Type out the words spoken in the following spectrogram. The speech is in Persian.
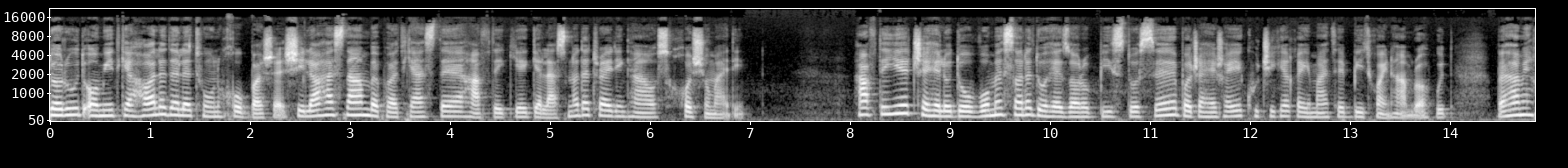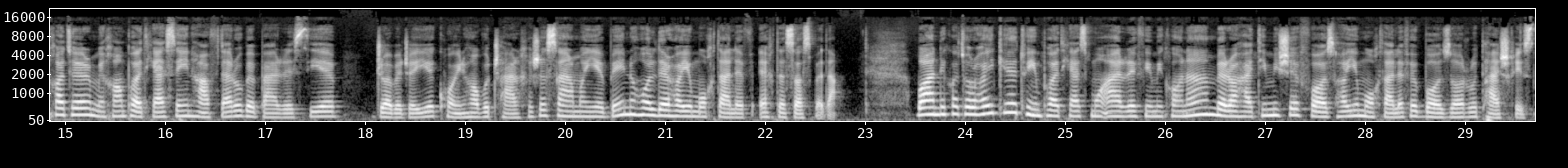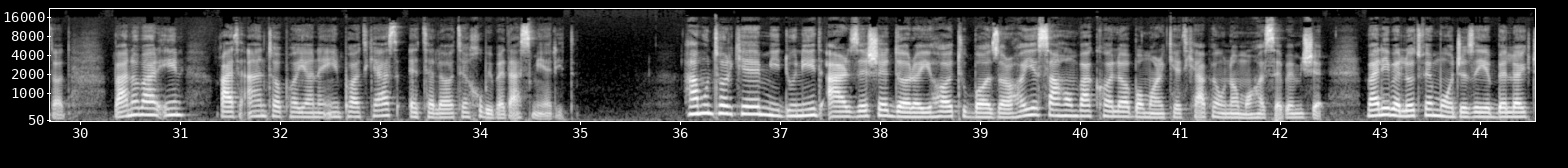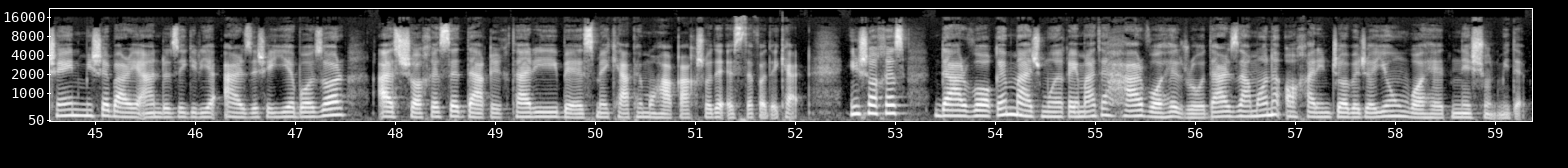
درود امید که حال دلتون خوب باشه. شیلا هستم به پادکست هفتگی گلسناد تریدینگ هاوس. خوش اومدین. هفته چهل و دوم سال 2023 با جهش های کوچیک قیمت بیت کوین همراه بود. به همین خاطر می‌خوام پادکست این هفته رو به بررسی جابجایی کوین ها و چرخش سرمایه بین هولدرهای مختلف اختصاص بدم. با اندیکاتورهایی که تو این پادکست معرفی می‌کنم به راحتی میشه فازهای مختلف بازار رو تشخیص داد. بنابراین قطعا تا پایان این پادکست اطلاعات خوبی به دست میارید. همونطور که می‌دونید ارزش دارایی ها تو بازارهای سهام و کالا با مارکت کپ اونا محاسبه میشه ولی به لطف معجزه بلاکچین میشه برای اندازهگیری ارزش یه بازار از شاخص دقیق تری به اسم کپ محقق شده استفاده کرد. این شاخص در واقع مجموع قیمت هر واحد رو در زمان آخرین جابجایی اون واحد نشون میده.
